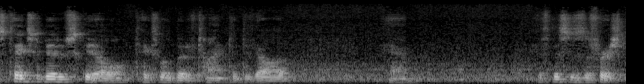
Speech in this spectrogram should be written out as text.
This takes a bit of skill, takes a little bit of time to develop, and if this is the first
